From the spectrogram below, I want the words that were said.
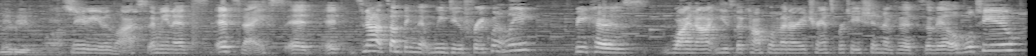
Maybe even less. maybe even less. I mean, it's it's nice. It it's not something that we do frequently because why not use the complimentary transportation if it's available to you?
